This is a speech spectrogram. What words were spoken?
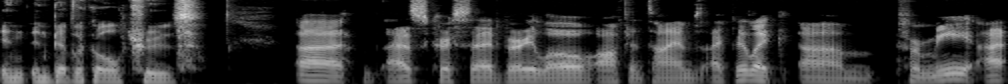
in, in biblical truths? Uh, as Chris said, very low. Oftentimes, I feel like um, for me, I,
